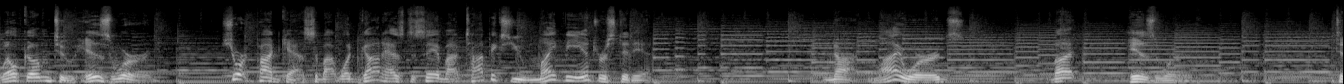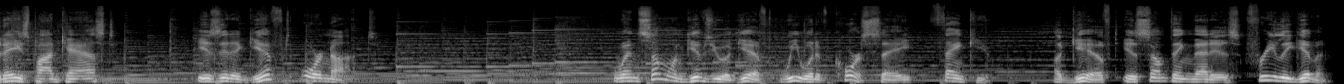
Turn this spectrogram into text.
Welcome to His Word, short podcasts about what God has to say about topics you might be interested in. Not my words, but His Word. Today's podcast Is it a gift or not? When someone gives you a gift, we would of course say thank you. A gift is something that is freely given.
